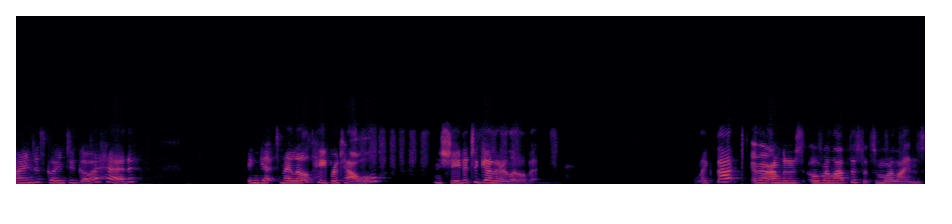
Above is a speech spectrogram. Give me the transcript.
I'm just going to go ahead and get my little paper towel and shade it together a little bit. Like that. And then I'm gonna just overlap this with some more lines.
